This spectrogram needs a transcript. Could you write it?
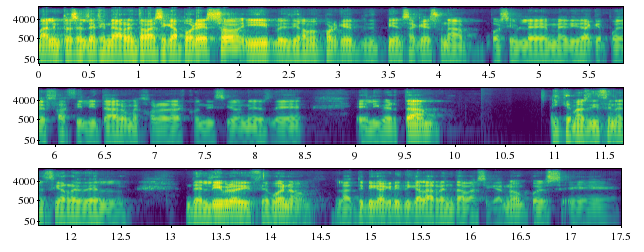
Vale, entonces él defiende la renta básica por eso y pues, digamos porque piensa que es una posible medida que puede facilitar o mejorar las condiciones de eh, libertad. ¿Y qué más dice en el cierre del, libro? Dice, bueno, la típica crítica a la renta básica, ¿no? Pues, eh,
